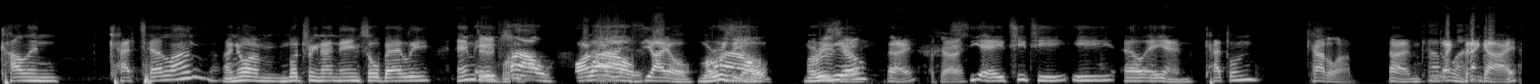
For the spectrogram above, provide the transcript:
Calin Cattelan. I know I'm muttering that name so badly. M A Dude, T Wow. R I Z I O. Maurizio. Wow. Maurizio. Right. Okay. C A T T E L A N. Cattelan. Cattelan. Uh, that, that guy.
